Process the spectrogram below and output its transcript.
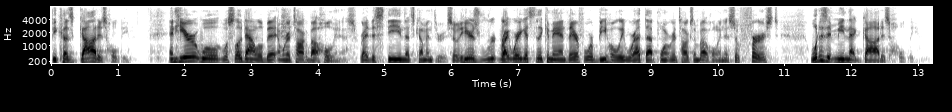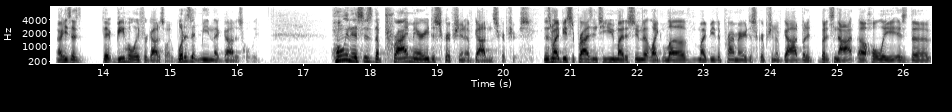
because God is holy. And here we'll, we'll slow down a little bit and we're going to talk about holiness, right? This theme that's coming through. So here's right where he gets to the command, therefore be holy. We're at that point. We're going to talk some about holiness. So, first, what does it mean that God is holy? All right, he says, be holy for God is holy. What does it mean that God is holy? Holiness is the primary description of God in the scriptures. This might be surprising to you. You might assume that like love might be the primary description of God, but, it, but it's not. Uh, holy is the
